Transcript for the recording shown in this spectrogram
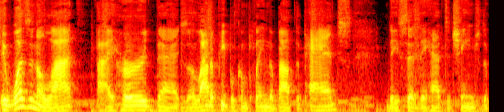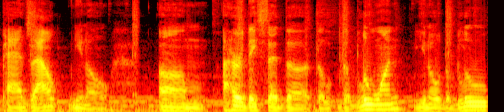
it wasn't a lot. I heard that a lot of people complained about the pads they said they had to change the pads out. You know, um, I heard they said the, the the blue one, you know, the blue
